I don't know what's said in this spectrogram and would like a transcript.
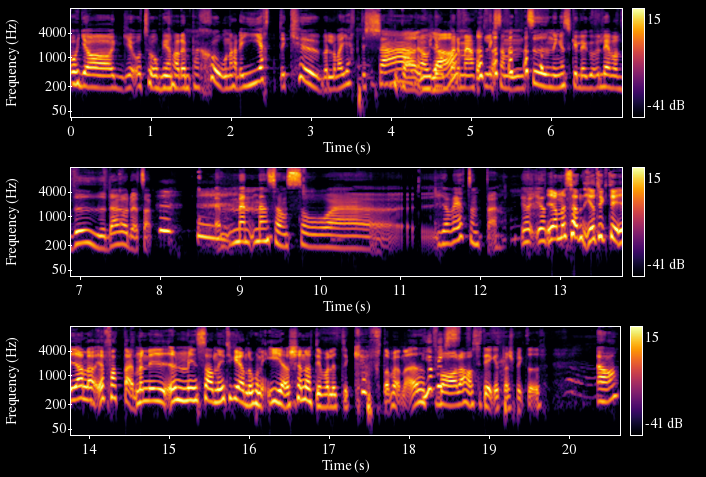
och jag och Torbjörn hade en passion, hade jättekul och var jättekära och ja. jobbade med att liksom, tidningen skulle leva vidare och du vet så här. Men, men sen så, eh, jag vet inte. Jag, jag, Ja men sen, jag tyckte alla, jag fattar, men i, i min sanning tycker jag ändå hon erkänner att det var lite kefft av henne. Att bara ha sitt eget perspektiv. ja.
